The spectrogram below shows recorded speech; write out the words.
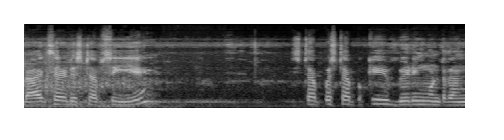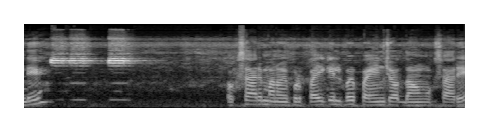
బ్యాక్ సైడ్ స్టెప్స్ ఇవి. స్టెప్ స్టెప్కి బీడింగ్ ఉంటుందండి. ఒకసారి మనం ఇప్పుడు పైకి వెళ్ళిపోయి పైన చూద్దాం ఒకసారి.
